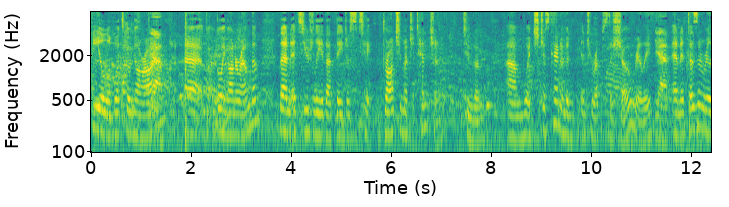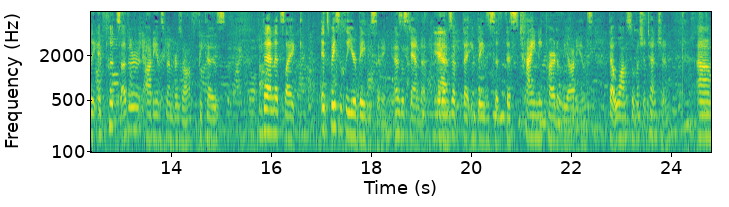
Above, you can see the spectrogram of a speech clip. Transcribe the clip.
feel of what's going on uh, going on around them, then it's usually that they just ta draw too much attention to them, um, which just kind of in- interrupts the show, really. Yeah. And it doesn't really. It puts other audience members off because then it's like it's basically you're babysitting as a stand-up. It ends up that you babysit this tiny part of the audience that wants so much attention, um,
